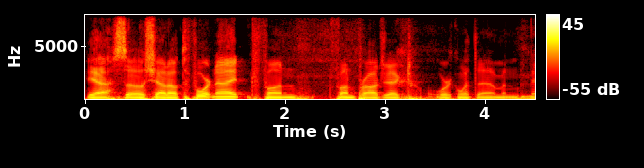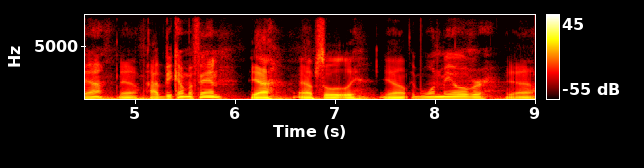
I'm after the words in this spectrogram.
Yeah. So shout out to Fortnite, fun, fun project working with them, and Yeah, yeah, I've become a fan. yeah, absolutely, yeah, They've won me over. yeah.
